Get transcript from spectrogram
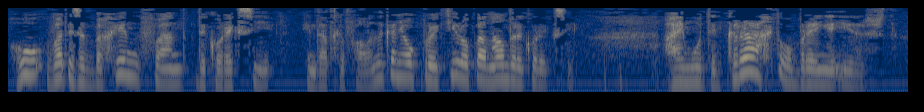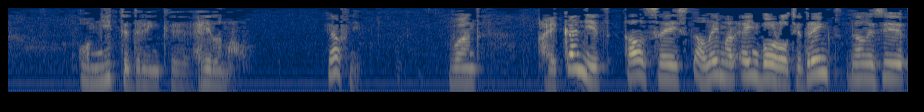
Hoe, wat is het begin van de correctie in dat geval? En dan kan je ook projecteren op een andere correctie. Hij moet de kracht opbrengen eerst. Om niet te drinken helemaal. Ja of niet? Want hij kan niet, als hij alleen maar één borreltje drinkt, dan is hij,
